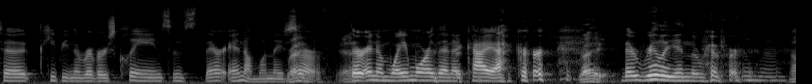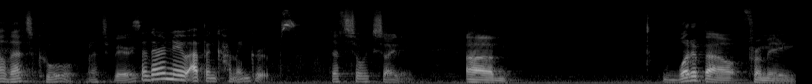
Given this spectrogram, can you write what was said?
to keeping the rivers clean since they're in them when they surf. yeah. They're in them way more than a kayaker. Right. They're really in the river. No, that's cool. That's very, So they're new up and coming groups. that's so exciting. Um, what about from a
